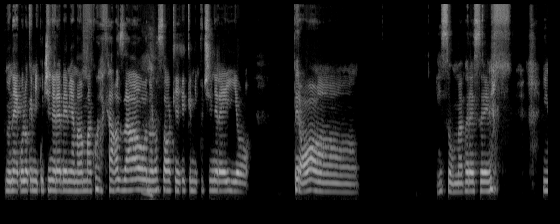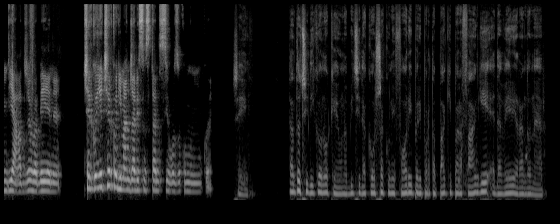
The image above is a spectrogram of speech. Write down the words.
non è quello che mi cucinerebbe mia mamma qua a casa o non lo so, che, che mi cucinerei io. Però insomma, per essere in viaggio va bene. Cerco, io cerco di mangiare sostanzioso comunque. Sì. Tanto ci dicono che una bici da corsa con i fori per i portapacchi parafanghi è da veri randoner.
